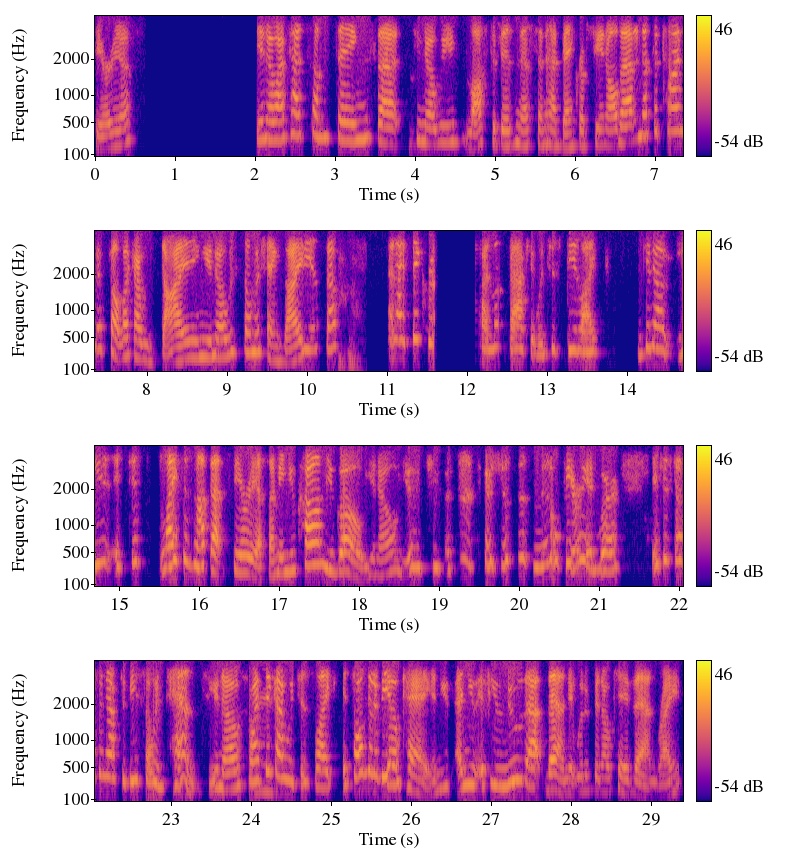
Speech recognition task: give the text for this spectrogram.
serious. You know, I've had some things that, you know, we lost a business and had bankruptcy and all that. And at the time, it felt like I was dying, you know, with so much anxiety and stuff. And I think really, if I look back, it would just be like, you know, you, it's just life is not that serious. I mean, you come, you go, you know, you, you there's just this middle period where it just doesn't have to be so intense, you know. So I mm-hmm. think I would just like it's all going to be okay, and you and you if you knew that then, it would have been okay then, right?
